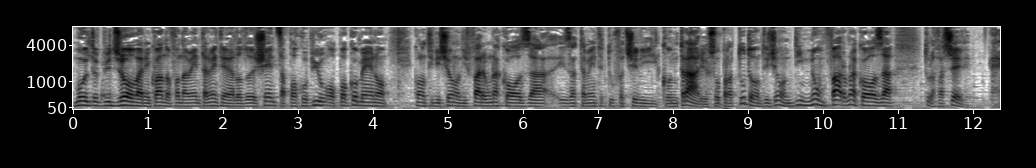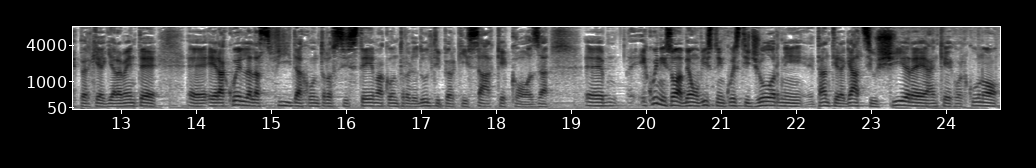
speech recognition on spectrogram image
molto più giovani, quando fondamentalmente nell'adolescenza, poco più o poco meno, quando ti dicevano di fare una cosa, esattamente tu facevi il contrario, soprattutto quando ti dicevano di non fare una cosa, tu la facevi. Eh, perché chiaramente eh, era quella la sfida contro il sistema, contro gli adulti per chissà che cosa. Eh, e quindi insomma abbiamo visto in questi giorni tanti ragazzi uscire, anche qualcuno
